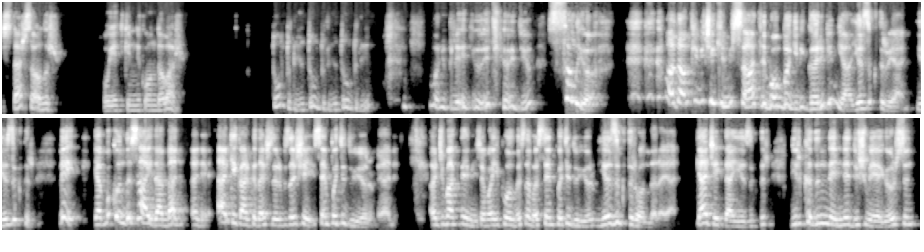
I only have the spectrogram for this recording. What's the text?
İsterse alır. O yetkinlik onda var. Dolduruyor, dolduruyor, dolduruyor. Manipüle ediyor, ediyor, ediyor. Salıyor. Adam pimi çekilmiş saatli bomba gibi garibim ya. Yazıktır yani. Yazıktır. Ve ya bu konuda sahiden ben hani erkek arkadaşlarımıza şey sempati duyuyorum yani. Acımak demeyeceğim ayıp olmasın ama sempati duyuyorum. Yazıktır onlara yani. Gerçekten yazıktır. Bir kadının eline düşmeye görsün.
